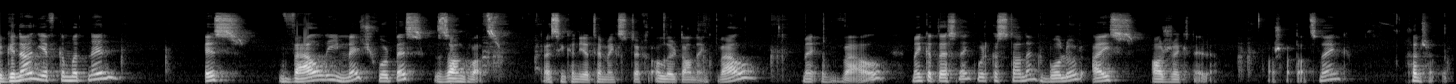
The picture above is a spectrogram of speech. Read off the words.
կգնան և կմտնեն այս val-ի մեջ որպես զանգված։ Այսինքն, եթե մենք ստեղ alert անենք val, val, մենք կտեսնենք, որ կստանանք բոլոր այս արժեքները աշխատացնենք, խնդրեմ,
